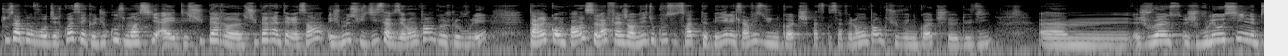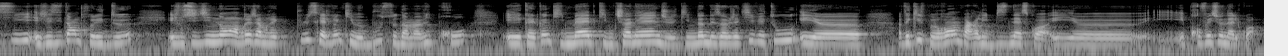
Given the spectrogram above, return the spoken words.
tout ça pour vous dire quoi, c'est que du coup, ce mois-ci a été super, euh, super intéressant. Et je me suis dit, ça faisait longtemps que je le voulais. Ta récompense, là, fin janvier, du coup, ce sera de te payer les services d'une coach. Parce que ça fait longtemps que tu veux une coach euh, de vie. Je, voulais aussi une psy et j'hésitais entre les deux. Et je me suis dit, non, en vrai, j'aimerais plus quelqu'un qui me booste dans ma vie pro. Et quelqu'un qui m'aide, qui me challenge, qui me donne des objectifs et tout. Et avec qui je peux vraiment parler business, quoi. Et, et professionnel, quoi.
